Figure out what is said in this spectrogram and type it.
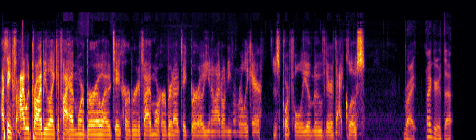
I think I would probably be like if I have more Burrow, I would take Herbert. If I have more Herbert, I would take Burrow. You know, I don't even really care. Just portfolio move. They're that close. Right. I agree with that.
